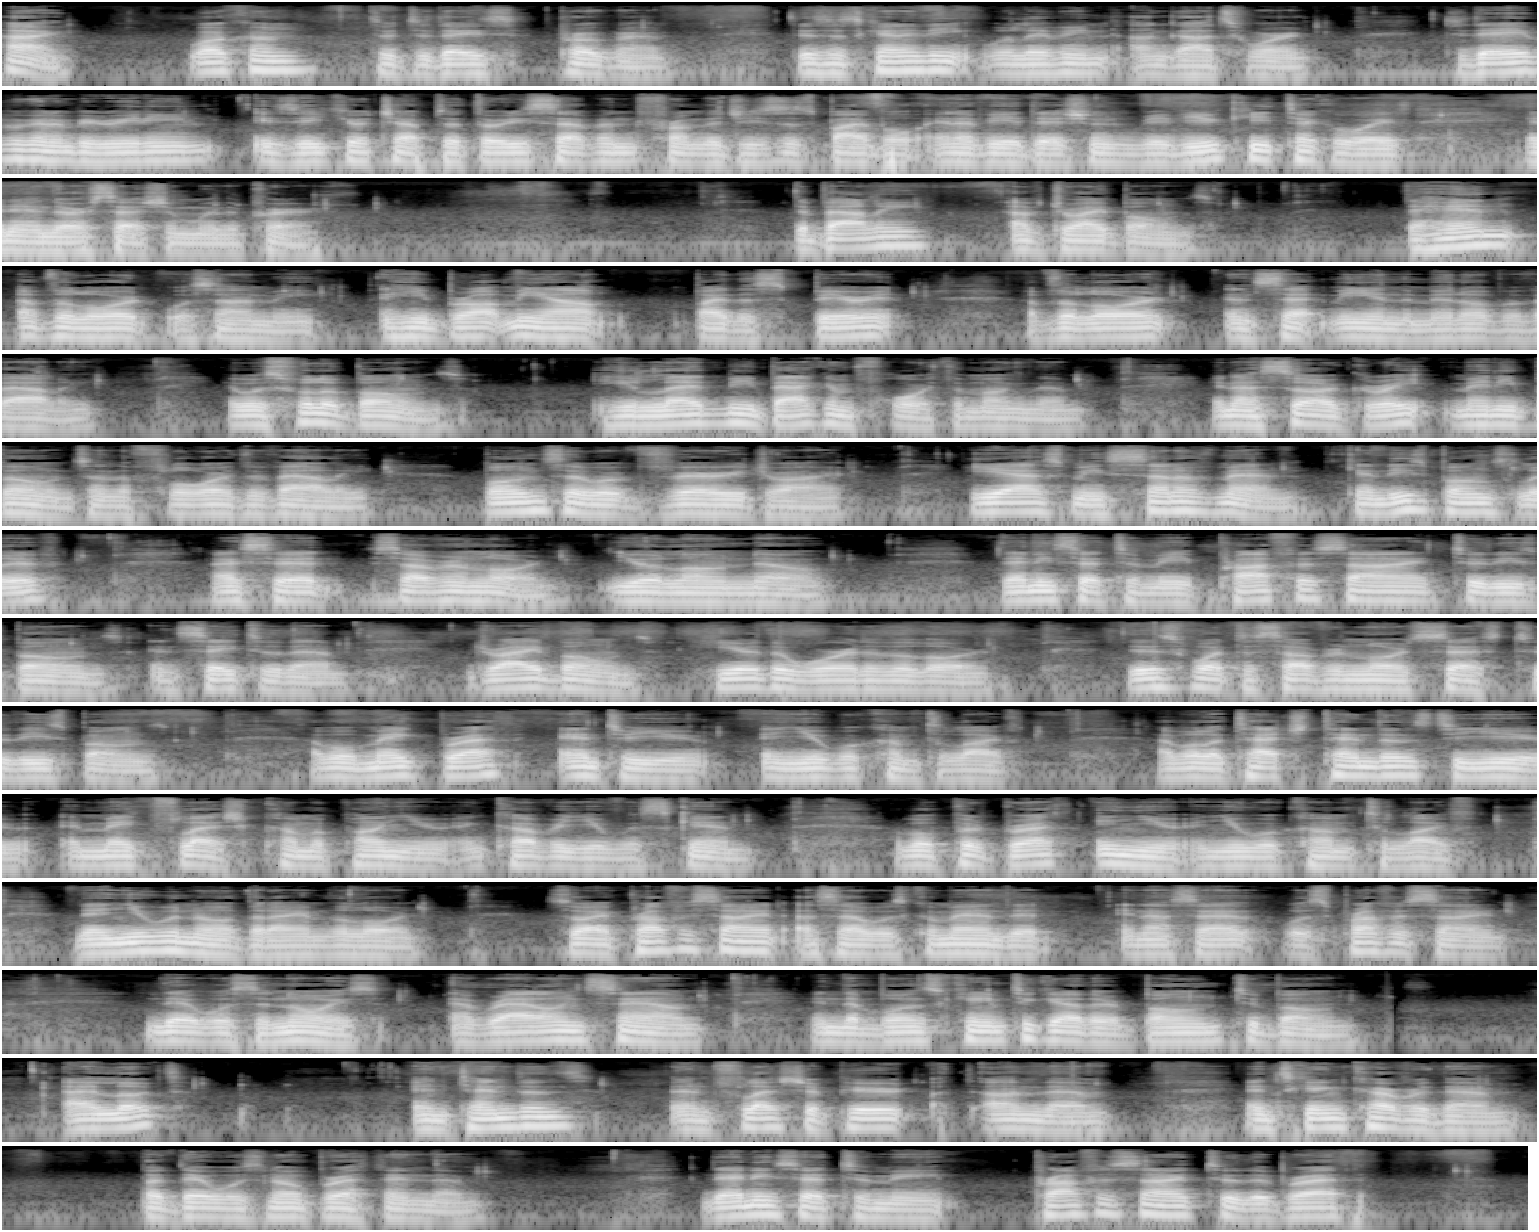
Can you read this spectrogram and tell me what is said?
Hi, welcome to today's program. This is Kennedy. We're living on God's Word. Today we're going to be reading Ezekiel chapter 37 from the Jesus Bible NIV edition, review key takeaways, and end our session with a prayer. The Valley of Dry Bones. The hand of the Lord was on me, and he brought me out by the Spirit of the Lord and set me in the middle of a valley. It was full of bones. He led me back and forth among them and I saw a great many bones on the floor of the valley, bones that were very dry. He asked me, Son of man, can these bones live? I said, Sovereign Lord, you alone know. Then he said to me, Prophesy to these bones, and say to them, Dry bones, hear the word of the Lord. This is what the sovereign Lord says to these bones I will make breath enter you, and you will come to life. I will attach tendons to you, and make flesh come upon you, and cover you with skin. I will put breath in you, and you will come to life. Then you will know that I am the Lord. So I prophesied as I was commanded, and as I was prophesying, there was a noise, a rattling sound, and the bones came together, bone to bone. I looked, and tendons and flesh appeared on them, and skin covered them, but there was no breath in them. Then he said to me, Prophesy to the breath,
